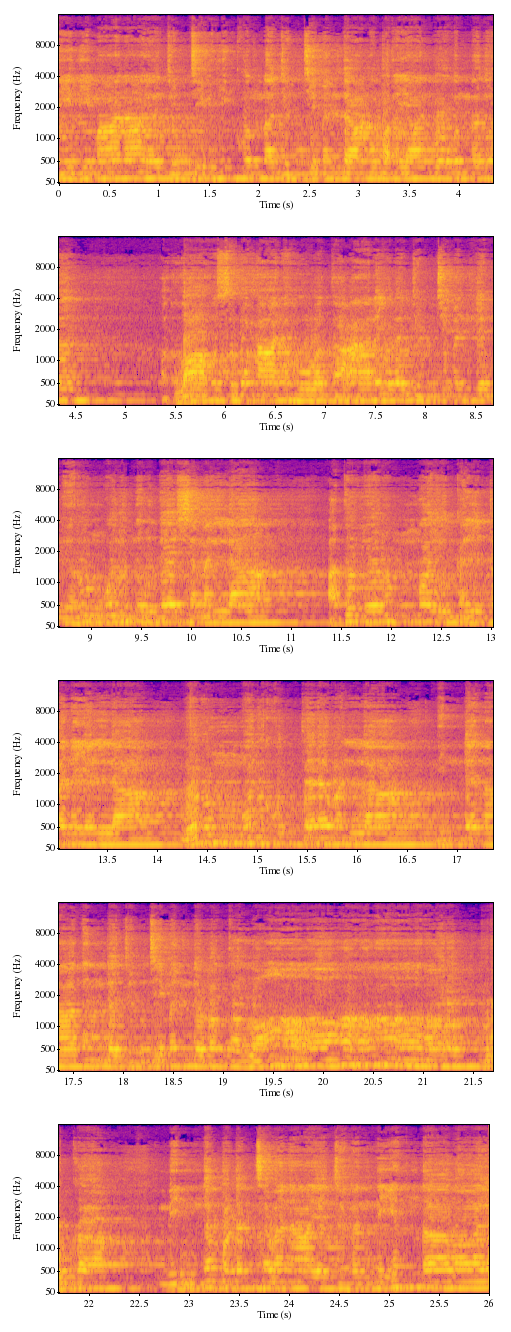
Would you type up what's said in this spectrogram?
നീതിമാനായ ജഡ്ജി വിധിക്കുന്ന ജഡ്ജിമെന്റാണ് പറയാൻ പോകുന്നത്. അള്ളാഹു തആലയുടെ ജഡ്ജിമെന്റ് വെറും ഒരു നിർദ്ദേശമല്ല. അത് വെറും ഒരു കൽപ്പനയല്ല. വെറും ഒരു ഉത്തരവല്ല നിന്റെ നാഥന്റെ ജഡ്ജിമെന്റ് നിന്റെ പടച്ചവനായ ജഗന്നിയന്താവായ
